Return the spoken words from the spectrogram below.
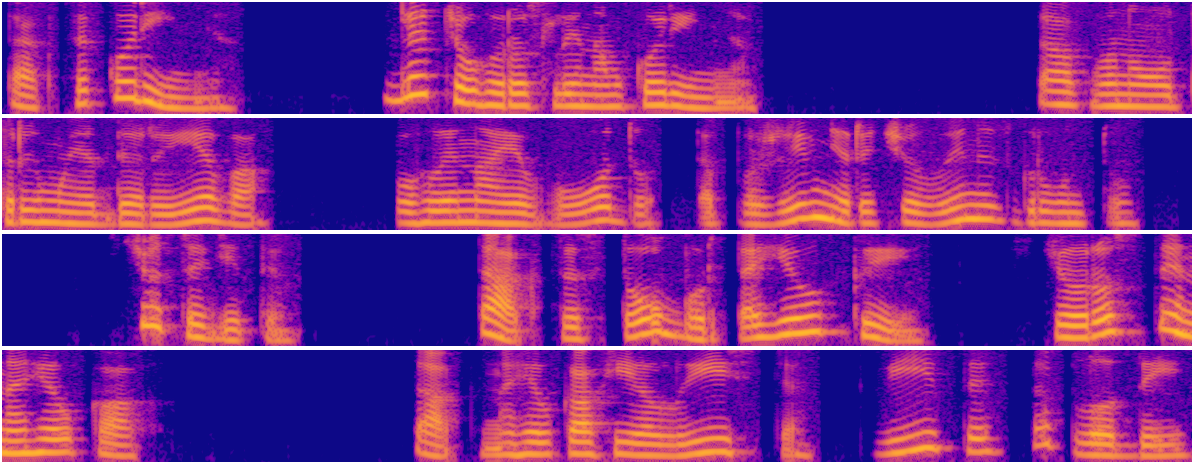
Так, це коріння. Для чого рослинам коріння? Так, воно утримує дерева, поглинає воду та поживні речовини з ґрунту. Що це, діти? Так, це стовбур та гілки. Що росте на гілках? Так, на гілках є листя, квіти та плоди.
